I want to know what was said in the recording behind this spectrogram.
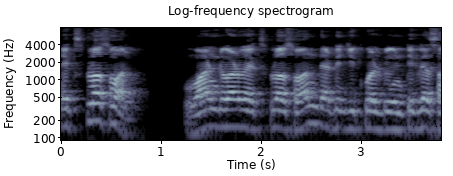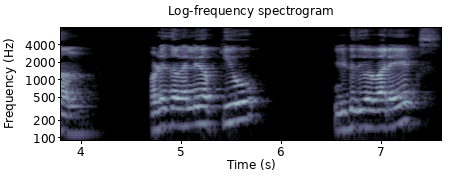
x plus 1. 1 divided by x plus 1 that is equal to integration. What is the value of q? e to the power x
